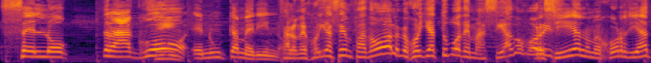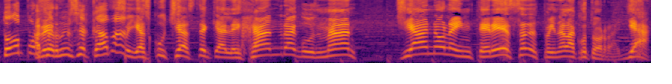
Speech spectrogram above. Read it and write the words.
se lo tragó en un camerino. O sea, a lo mejor ya se enfadó, a lo mejor ya tuvo demasiado, Morris. Pues sí, a lo mejor ya. Todo por A ver, servir se acaba. Ya escuchaste que Alejandra Guzmán ya no le interesa despeinar la cotorra. Ya.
